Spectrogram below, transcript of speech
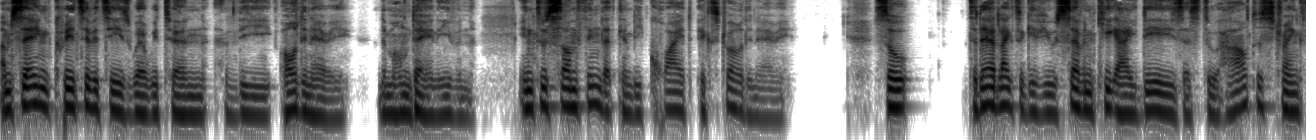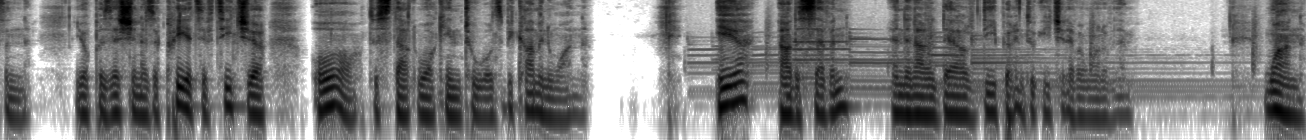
I'm saying creativity is where we turn the ordinary, the mundane even, into something that can be quite extraordinary. So today I'd like to give you seven key ideas as to how to strengthen your position as a creative teacher or to start working towards becoming one. Here are the seven, and then I'll delve deeper into each and every one of them. One,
